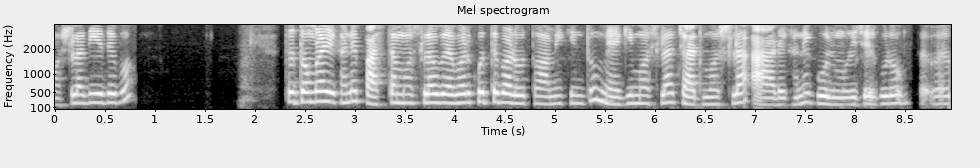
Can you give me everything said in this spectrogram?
মশলা দিয়ে দেব। তো তোমরা এখানে পাস্তা মশলাও ব্যবহার করতে পারো। তো আমি কিন্তু ম্যাগি মশলা, চাট মশলা আর এখানে গোলমরিচের গুঁড়ো ব্যবহার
